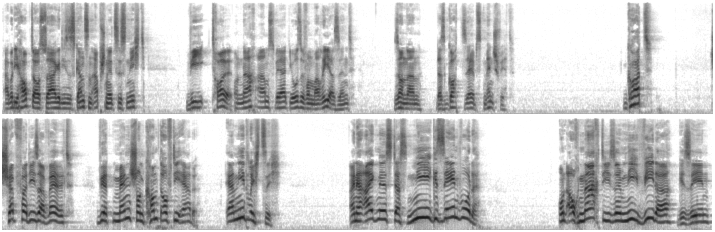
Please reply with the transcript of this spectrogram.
Aber die Hauptaussage dieses ganzen Abschnitts ist nicht, wie toll und nachahmenswert Josef und Maria sind, sondern dass Gott selbst Mensch wird. Gott, Schöpfer dieser Welt, wird Mensch und kommt auf die Erde. Er erniedrigt sich. Ein Ereignis, das nie gesehen wurde und auch nach diesem nie wieder gesehen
